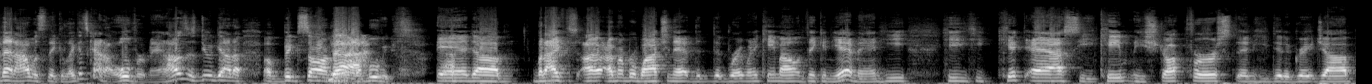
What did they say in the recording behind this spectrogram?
then I was thinking like it's kind of over, man. How's this dude got a, a big song Yeah. in a movie? And um, but I, I I remember watching that the, the, right when it came out and thinking, yeah, man, he he he kicked ass. He came, he struck first, and he did a great job.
